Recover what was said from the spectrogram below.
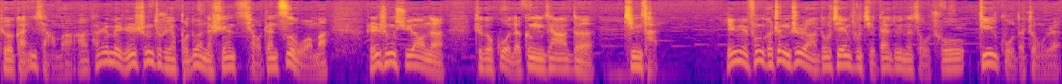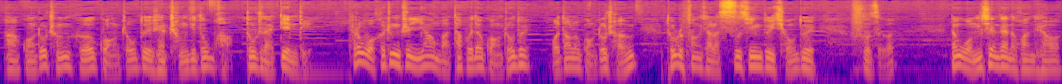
这个感想吧啊，他认为人生就是要不断的实现挑战自我嘛，人生需要呢这个过得更加的精彩。李玮峰和郑智啊都肩负起带队呢走出低谷的重任啊，广州城和广州队现在成绩都不好，都是在垫底。他说：“我和郑智一样吧，他回到广州队，我到了广州城，都是放下了私心，对球队负责。那我们现在的话呢，要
